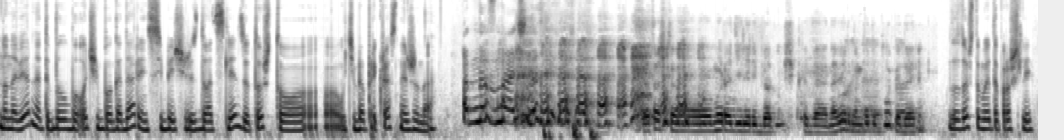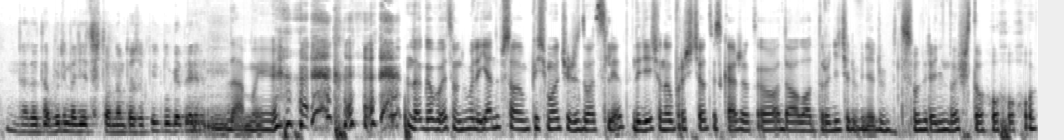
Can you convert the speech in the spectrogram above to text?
Но, наверное, ты был бы очень благодарен себе через 20 лет за то, что э, у тебя прекрасная жена. Однозначно. За то, что мы родили ребеночка, да. Наверное, буду благодарен. За то, что мы это прошли. Да-да-да, будем надеяться, что он нам тоже будет благодарен. Да, мы много об этом думали. Я написала ему письмо через 20 лет. Надеюсь, он его прочтет и скажет, О, да, ладно, родители меня любят, несмотря ни на что. Хо-хо-хо.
